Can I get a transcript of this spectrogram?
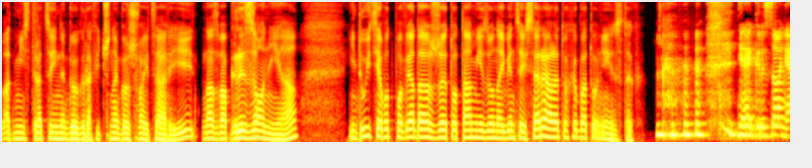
administracyjnego, graficznego Szwajcarii. Nazwa Gryzonia Intuicja podpowiada, że to tam jedzą najwięcej sery, ale to chyba to nie jest tak. nie, gryzonia.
